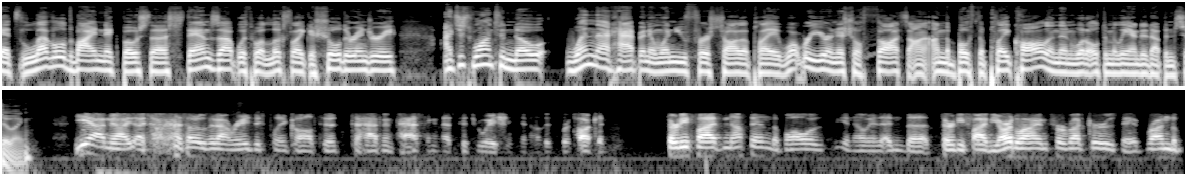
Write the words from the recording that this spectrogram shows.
gets leveled by Nick Bosa, stands up with what looks like a shoulder injury. I just want to know when that happened and when you first saw the play. What were your initial thoughts on, on the both the play call and then what ultimately ended up ensuing? Yeah, I mean, I, I, thought, I thought it was an outrageous play call to to have him passing in that situation. You know, we're talking 35 nothing. The ball was, you know, in, in the 35 yard line for Rutgers. They had run the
